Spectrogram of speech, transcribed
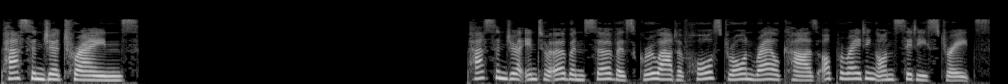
Passenger trains Passenger interurban service grew out of horse-drawn rail cars operating on city streets.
